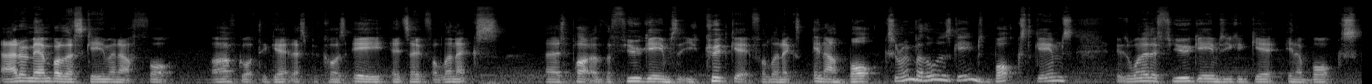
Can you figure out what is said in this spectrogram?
I remember this game and I thought I've got to get this because a it's out for Linux as part of the few games that you could get for Linux in a box. Remember those games, boxed games? It was one of the few games you could get in a box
